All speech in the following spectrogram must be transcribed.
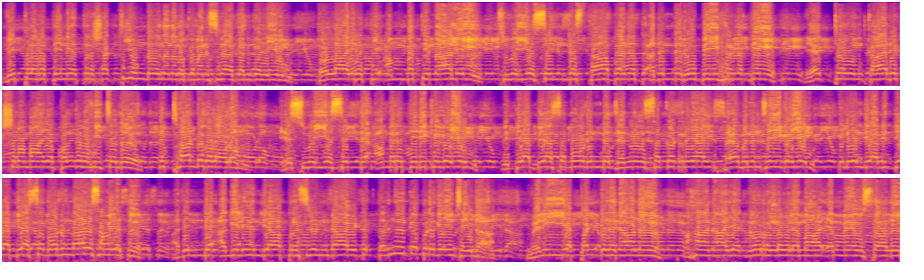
വിപ്ലവത്തിന് എത്ര ശക്തിയുണ്ട് എന്ന് നമുക്ക് മനസ്സിലാക്കാൻ കഴിയും. തൊള്ളായിരത്തി അമ്പത്തിനാലിൽ സുവയ്യസിന്റെ സ്ഥാപന അതിന്റെ രൂപീകരണത്തിൽ ഏറ്റവും കാര്യക്ഷമമായ പങ്ക് വഹിച്ചത് നൂറ്റാണ്ടുകളോളം എസ് വൈ എസിന്റെ അമരത്തിരിക്കുകയും വിദ്യാഭ്യാസ ബോർഡിന്റെ ജനറൽ സെക്രട്ടറിയായി സേവനം ചെയ്യുകയും അഖിലേന്ത്യാ വിദ്യാഭ്യാസ ബോർഡ് ഉണ്ടായ സമയത്ത് അതിന്റെ അഖിലേന്ത്യാ പ്രസിഡന്റായിട്ട് തെരഞ്ഞെടുക്കപ്പെടുകയും ചെയ്ത വലിയ പണ്ഡിതനാണ് മഹാനായ നൂറുൽ ഉലമ എം എ ഉസ്താദ്.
